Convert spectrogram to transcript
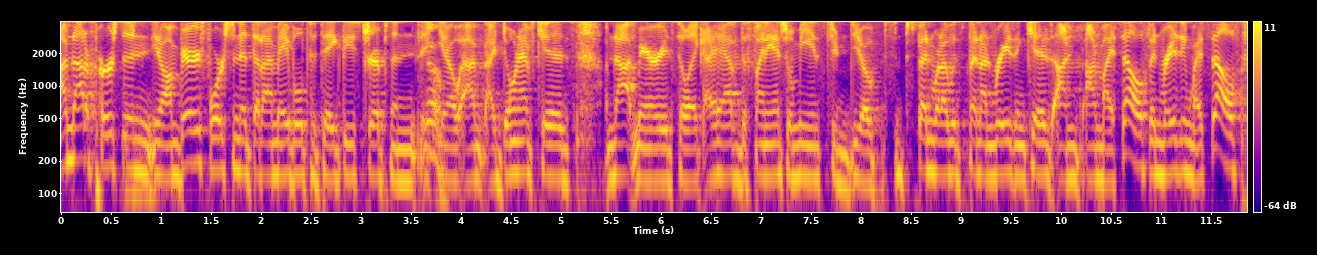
I'm not a person. You know, I'm very fortunate that I'm able to take these trips, and Yeah. you know, I'm, I don't have kids. I'm not married, so like I have the financial means to you know spend what I would spend on raising kids on on myself and raising myself.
